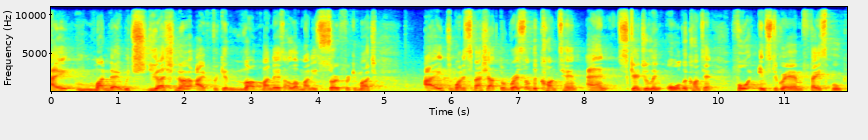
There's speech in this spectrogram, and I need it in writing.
a Monday, which you guys know I freaking love Mondays. I love Mondays so freaking much. I want to smash out the rest of the content and scheduling all the content for Instagram, Facebook,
